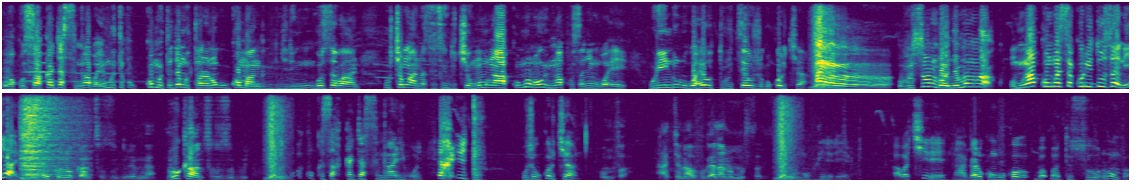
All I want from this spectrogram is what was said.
Wakusaka jya mwabaye mute ko mutajya mutara no gukomanga ingo z'abantu uca mwana zizindukiye nk'umwaka noneho uyu mwaka uzanye uwahe urinde uruwahe uturutse uje gukora icyaha? Ubu se umbonyemo umwaka umwaka umwe se kuri duzeni yayo ariko ntukansuzugure mwana ntukansuzugure. Kusaka jya mwaribonye itu uje gukora icyaha? Umva ntacyo navugana n'umusazi. Mubwire rero. Abakire ntabwo ari uko nguko ba- badusura urumva?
